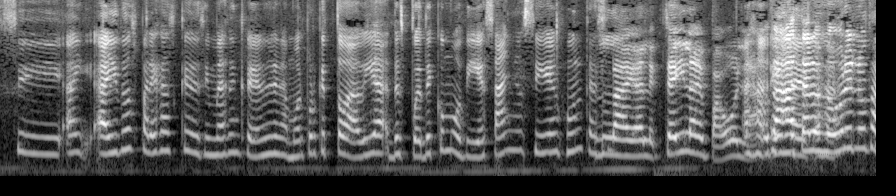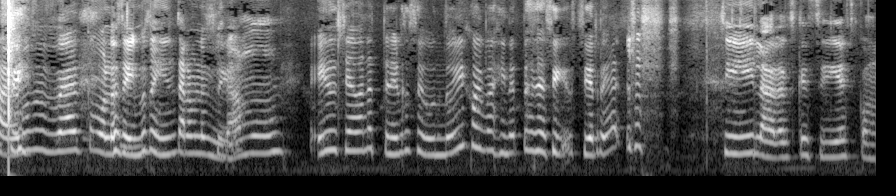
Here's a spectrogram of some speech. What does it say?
Sí, hay, hay dos parejas que sí me hacen creer en el amor porque todavía, después de como 10 años, siguen juntas. La de Alexei y la de Paola. Ajá, o sea, hasta de- los ajá. nombres no sabemos, o sea, como los seguimos en Instagram, los Sí. miramos. Ellos ya van a tener su segundo hijo, imagínate, o sea, si, si es real. Sí, la verdad es que sí, es como...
